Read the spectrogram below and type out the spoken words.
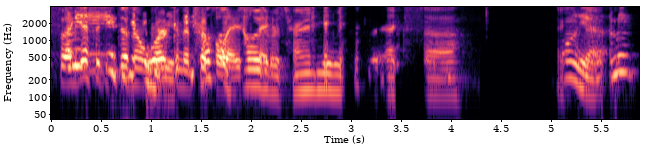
so I, I mean, guess it just it's doesn't very work in the It's also AAA space. Eternity with the X. Uh, X Oh yeah. I mean,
